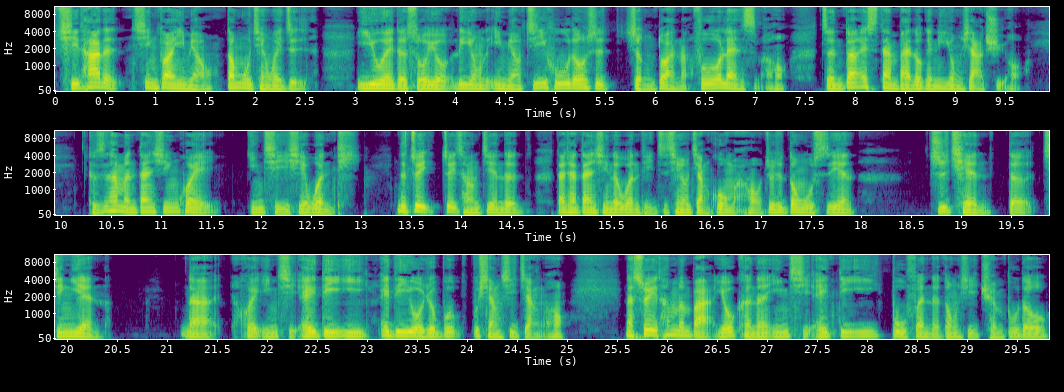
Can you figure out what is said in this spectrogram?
其他的新冠疫苗到目前为止，EUA 的所有利用的疫苗几乎都是整段了，full length 嘛，吼，整段 S 蛋白都给你用下去，吼。可是他们担心会引起一些问题。那最最常见的大家担心的问题，之前有讲过嘛，吼，就是动物实验之前的经验。那会引起 ADE，ADE 我就不不详细讲了哈。那所以他们把有可能引起 ADE 部分的东西全部都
